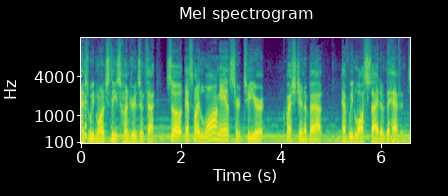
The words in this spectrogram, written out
as we launch these hundreds and thousands. So that's my long answer to your question about have we lost sight of the heavens?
